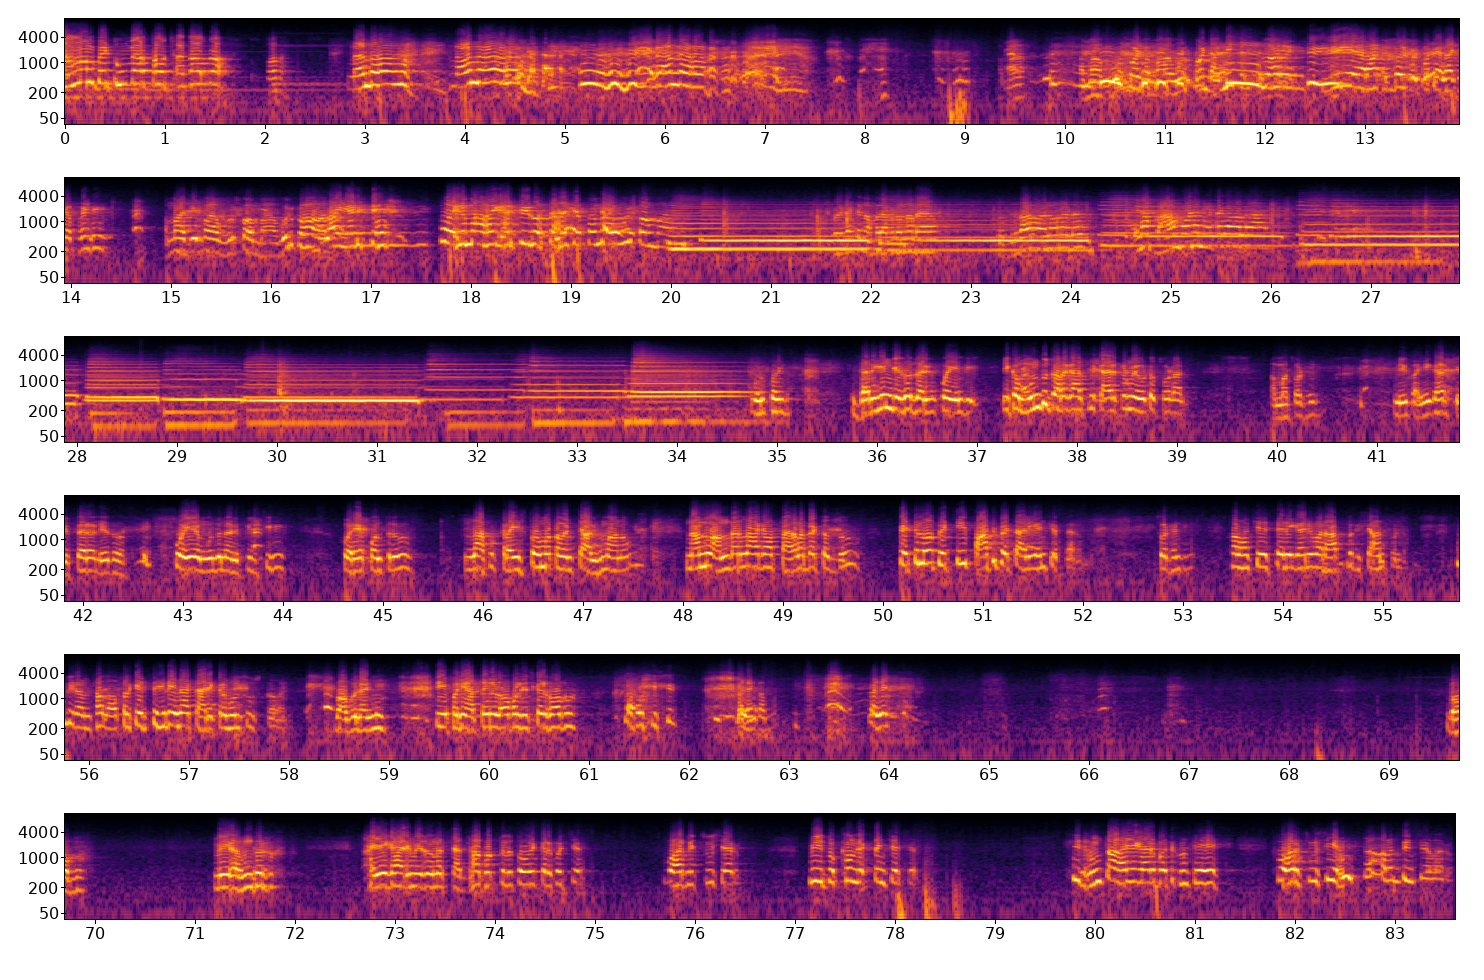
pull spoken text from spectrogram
అన్నం పెట్టి ఉమ్మేస్తావు చండాలురా పద. నాన్న నాన్న. నాన్న. అమ్మా, అమ్మా ఊరుకోండి అమ్మా ఊరుకోండి. అన్ని చెప్తున్నారు మీరే అలా ఇబ్బంది పడిపోతే ఎలా చెప్పండి? అమ్మా దీప ఊరుకో అమ్మా ఊరుకో. అలా ఏడిస్తే పోయిన మామయ్య గారు తిరిగి వస్తారా చెప్పమ్మా ఊరుకోమ్మా పోయినట్టు నమ్మలు ఎక్కడ ఉన్నాడా? ఉన్నాడు? అయినా ప్రాణం పోవడం ఎంత కావాలా? ఊరుకోండి జరిగింది ఏదో జరిగిపోయింది. ఇక ముందు జరగాల్సిన కార్యక్రమం ఏమిటో చూడాలి. అమ్మ చూడండి మీకు అయ్యగారు చెప్పారో లేదో పోయే ముందు నన్ను పిలిచి ఒరే పంతులు నాకు క్రైస్తవ మతం అంటే అభిమానం. నన్ను అందరిలాగా తగలబెట్టద్దు. పెట్టిలో పెట్టి పాతి పెట్టాలి అని చెప్పారు. చూడండి అలా చేస్తేనే కానీ వారి ఆత్మకి శాంతి ఉండదు. మీరంతా లోపలికి వెళ్తేనే నా కార్యక్రమం చూసుకోవాలి. బాబు నండి ఈ పని అత్తయ్య లోపల తీసుకెళ్ళి బాబు. లోపలికి తీసుకెళ్ళి. వెళ్ళండి అమ్మా. వెళ్ళండి బాబు మీరందరూ అయ్యగారి మీద ఉన్న శ్రద్ధాభక్తులతో ఇక్కడికి వచ్చారు వారిని చూశారు. మీ దుఃఖం వ్యక్తం చేశారు. ఇదంతా అయ్యగారు బతుకుంటే వారు చూసి ఎంత ఆనందించేవారు.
